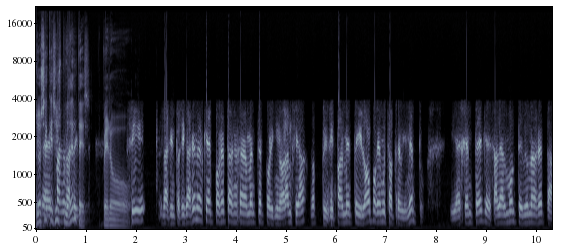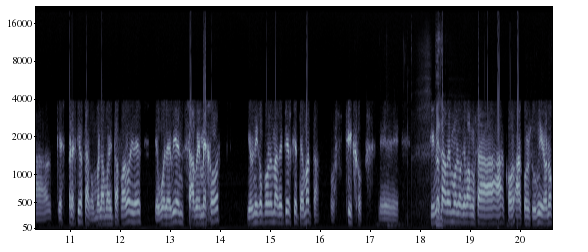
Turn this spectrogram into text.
Yo sé que sois prudentes, pero... Sí, las intoxicaciones que hay por es generalmente por ignorancia, principalmente, y luego porque hay mucho atrevimiento. Y hay gente que sale al monte y ve una seta que es preciosa, como es la manita faloides, que huele bien, sabe mejor, y el único problema que tiene es que te mata. Pues, chico, eh, si no sabemos lo que vamos a, a, consumir o no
